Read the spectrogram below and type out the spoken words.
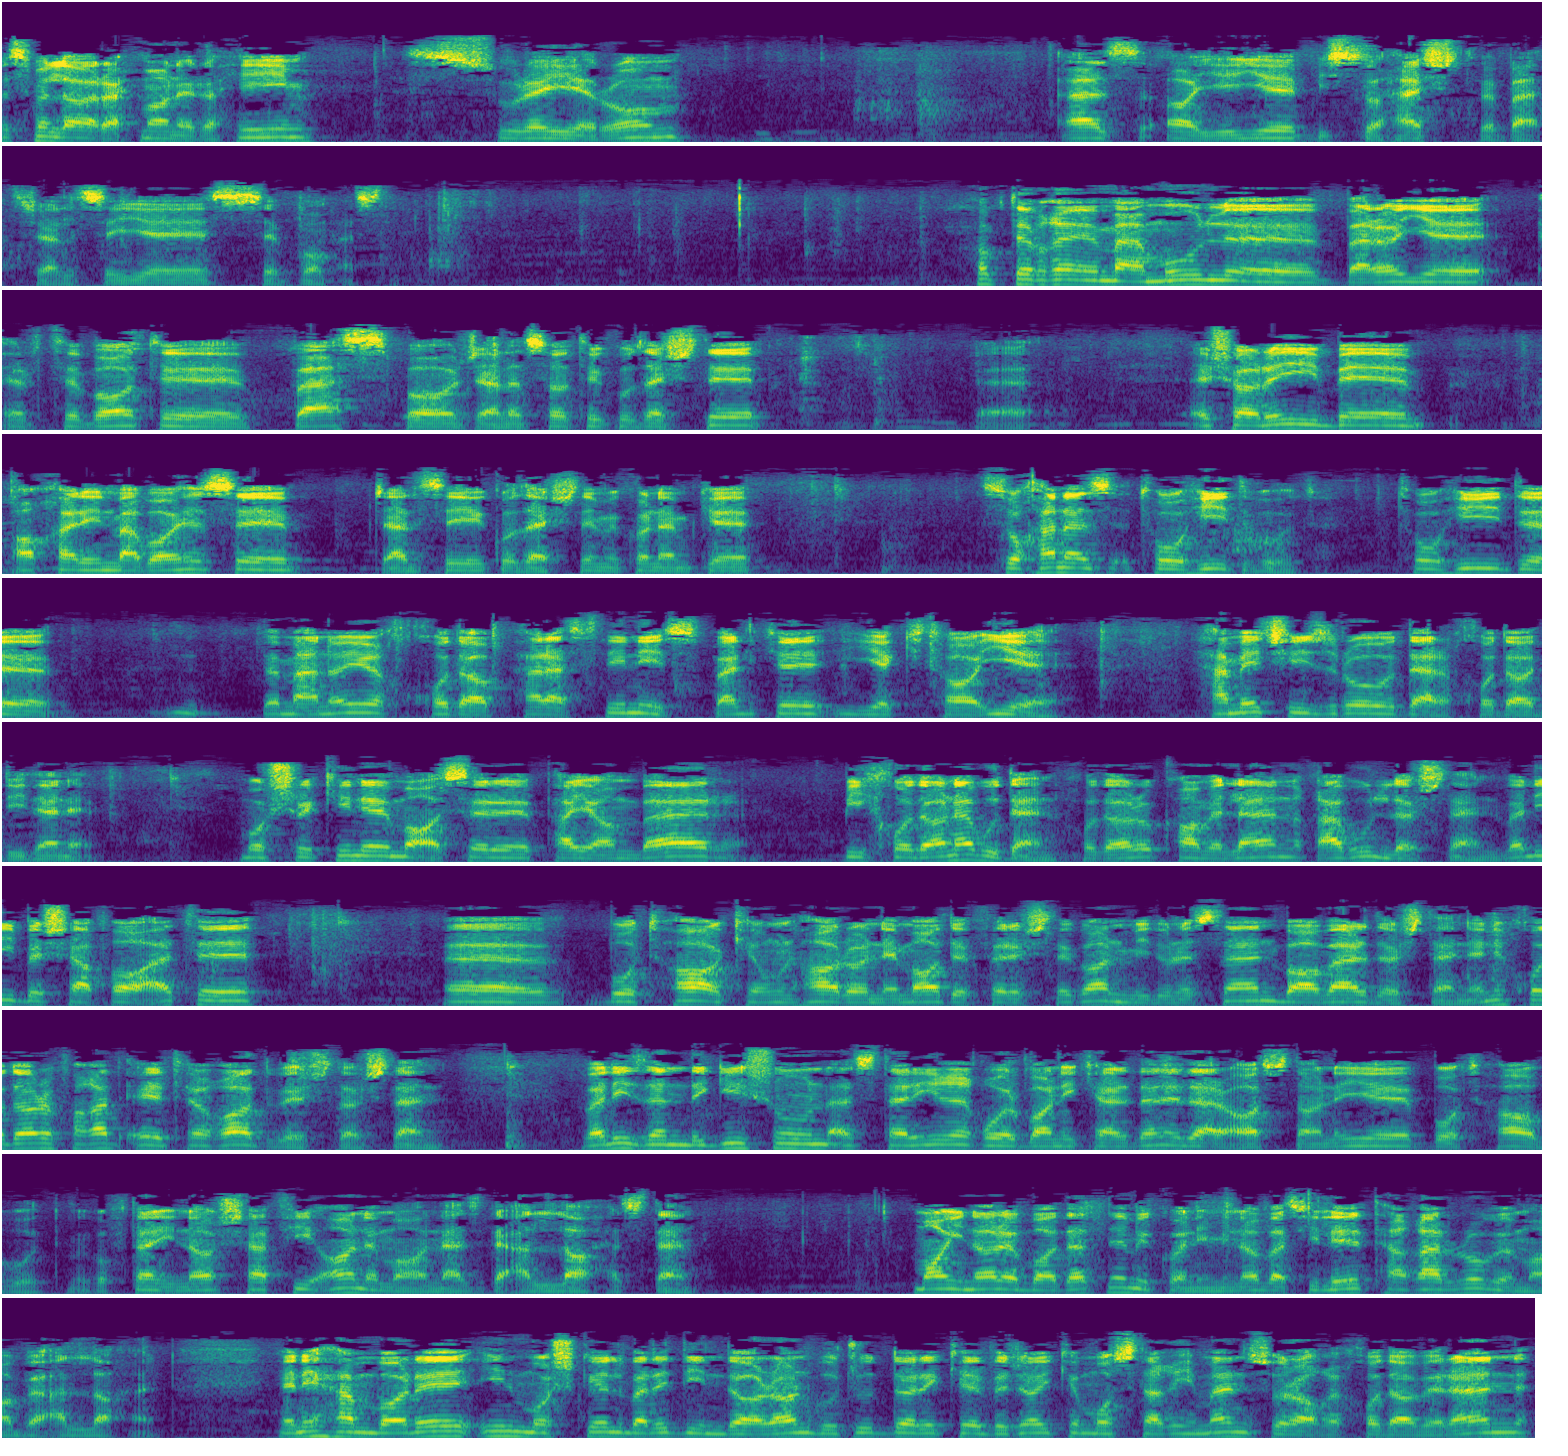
بسم الله الرحمن الرحیم. سوره روم از آیه 28 به بعد. جلسه سوم هستیم. خب طبق معمول برای ارتباط بحث با جلسات گذشته اشاره به آخرین مباحث جلسه گذشته می‌کنم که سخن از توحید بود. توحید به معنای خداپرستی نیست بلکه یکتاییه. همه چیز رو در خدا دیدنه. مشرکین معاصر پیامبر بی خدا نبودن. خدا رو کاملا قبول داشتن. ولی به شفاعت بتها که اونها رو نماد فرشتگان می‌دونستن باور داشتن. یعنی خدا رو فقط اعتقاد بهش داشتن. ولی زندگیشون از طریق قربانی کردن در آستانه بتها بود. می‌گفتن اینا شفیعان ما نزد الله هستن. ما اینا رو عبادت نمی کنیم اینا وسیله تقرب ما به الله هن. یعنی همواره این مشکل برای دینداران وجود داره که به جایی که مستقیما سراغ خدا برن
